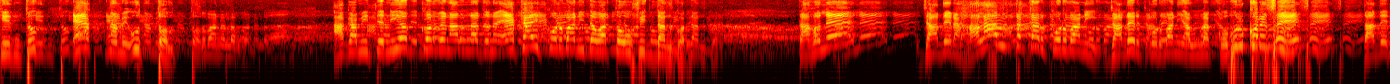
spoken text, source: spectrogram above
কিন্তু এক নামে উত্তম। আগামীতে নিয়োগ করবেন, আল্লাহ যেন একাই কোরবানি দেওয়ার তৌফিক দান করে। তাহলে যাদের হালাল টাকার কোরবানি, যাদের কোরবানি আল্লাহ কবুল করেছে, তাদের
